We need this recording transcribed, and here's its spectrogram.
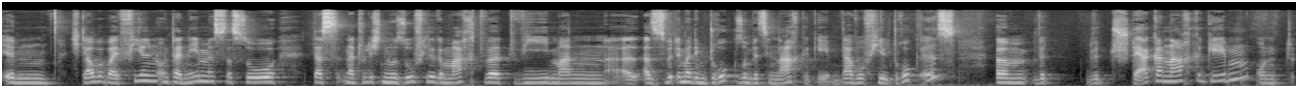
ich glaube, bei vielen Unternehmen ist das so, dass natürlich nur so viel gemacht wird, wie man, also es wird immer dem Druck so ein bisschen nachgegeben. Da, wo viel Druck ist, ähm, wird wird stärker nachgegeben und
